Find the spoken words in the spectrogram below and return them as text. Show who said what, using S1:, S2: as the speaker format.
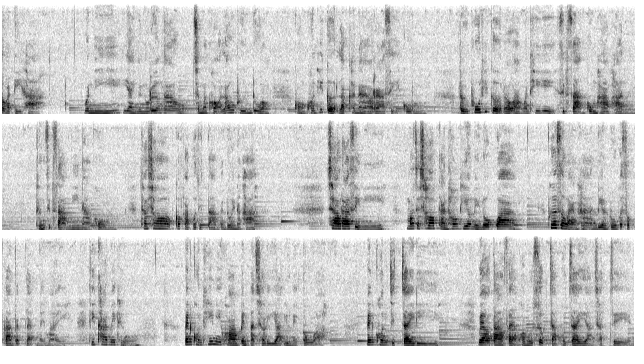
S1: สวัสดีค่ะ วันนี้ยายเงินเรื่องเล่าจะมาขอเล่าพื้นดวงของคนที่เกิดลัคนาราศีกุม หรือผู้ที่เกิดระหว่างวันที่ 13 กุมภาพันธ์ ถึง 13 มีนาคม ถ้าชอบก็ฝากกดติดตามกันด้วยนะคะ ชาวราศีนี้ มักจะชอบการท่องเที่ยวในโลกกว้าง เพื่อแสวงหาเรียนรู้ประสบการณ์แปลกๆ ใหม่ ๆ ที่คาดไม่ถึง เป็นคนที่มีความเป็นอัจฉริยะอยู่ในตัว เป็นคนจิตใจดี แววตาแฝงความรู้สึกจากหัวใจอย่างชัดเจน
